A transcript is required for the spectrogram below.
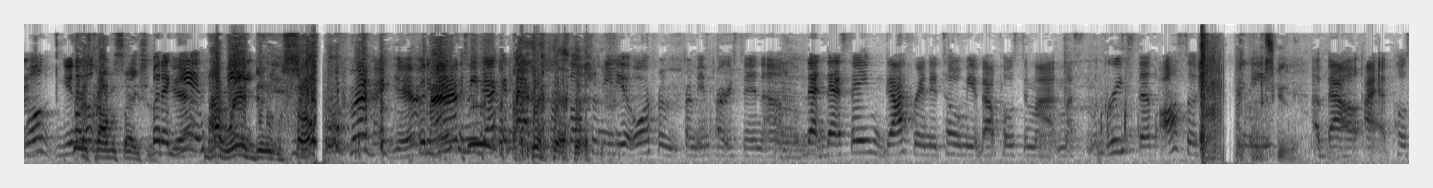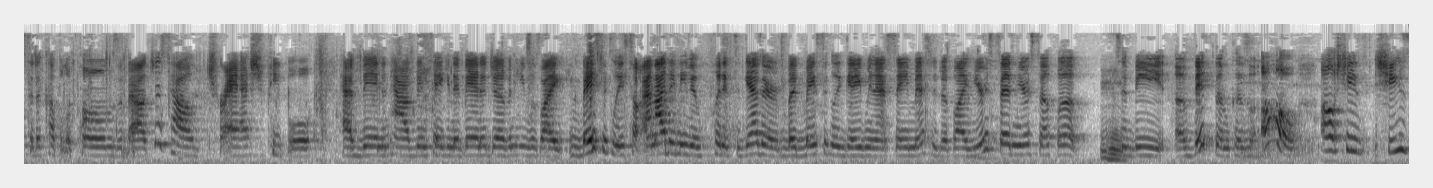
Well, you know. first conversation. But again, my to me- rent due. So Right. Yeah, but again, mine to me, that could happen from social media or from, from in person. Um, That that same guy friend that told me about posting my, my, my Greek stuff also shared me, Excuse me. about I posted a couple of poems about just how trash people have been and how I've been taken advantage of. And he was like, basically, so and I didn't even put it together, but basically gave me that same message of like you're setting yourself up Mm-hmm. to be a victim because oh oh she's she's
